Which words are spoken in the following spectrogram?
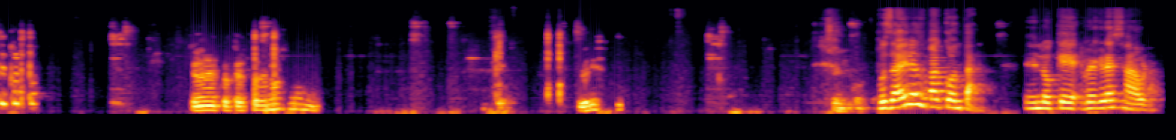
Te corto. ¿Te van a cortar todo? No. Pues ahí les va a contar, en lo que regresa ahora.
